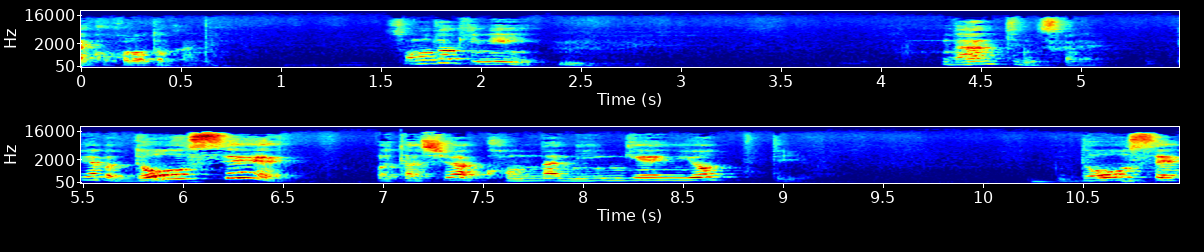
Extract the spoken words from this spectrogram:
い心とかに。その時に何、うん、て言うんですかね。やっぱどうせ私はこんな人間よっていう。どうせ、ね、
